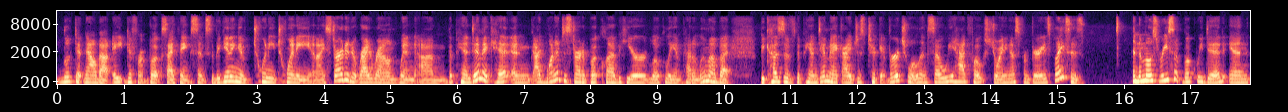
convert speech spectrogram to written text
looked at now about eight different books, I think, since the beginning of 2020. And I started it right around when um, the pandemic hit. And I'd wanted to start a book club here locally in Petaluma, but because of the pandemic, I just took it virtual. And so we had folks joining us from various places. And the most recent book we did in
